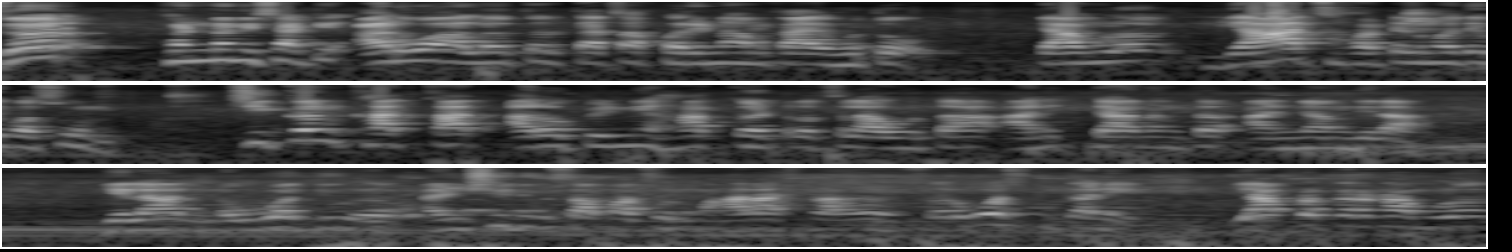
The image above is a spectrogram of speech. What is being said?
जर खंडणीसाठी आडवं आलं तर त्याचा परिणाम काय होतो? त्यामुळं याच हॉटेलमध्ये बसून चिकन खात खात आरोपींनी हा कट रचला होता आणि त्यानंतर अंजाम दिला. गेल्या नव्वद दिव ऐंशी दिवसापासून महाराष्ट्रासह सर्वच ठिकाणी या प्रकरणामुळं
